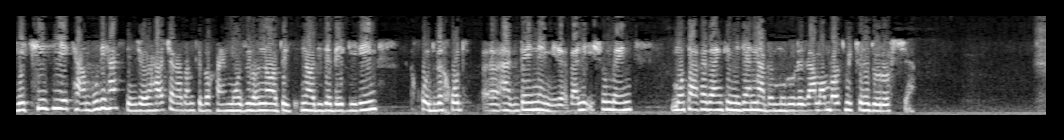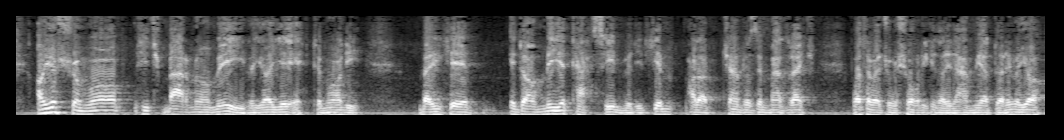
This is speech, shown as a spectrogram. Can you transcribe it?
یه چیزی یه کمبودی هست اینجا هر چقدر که بخوایم موضوع رو نادیده بگیریم خود به خود از بین نمیره. ولی ایشون به این معتقدن که میگن نه به مرور زمان باز می‌تونه درست شه. آیا شما هیچ برنامه ای و یا یه احتمالی برای اینکه ادامه تحصیل بدید که حالا چند روز مدرک با توجه به شغلی که دارید اهمیت داره و یا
